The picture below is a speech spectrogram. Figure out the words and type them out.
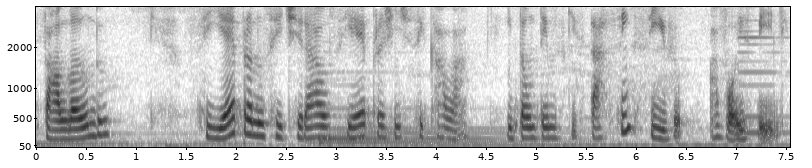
falando, se é para nos retirar ou se é para a gente se calar. Então temos que estar sensível à voz dele.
